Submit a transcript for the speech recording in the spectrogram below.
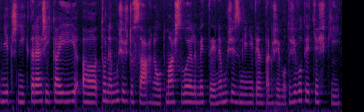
vnitřní, které říkají, uh, to nemůžeš dosáhnout, máš svoje limity, nemůžeš změnit jen tak život. Život je těžký,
